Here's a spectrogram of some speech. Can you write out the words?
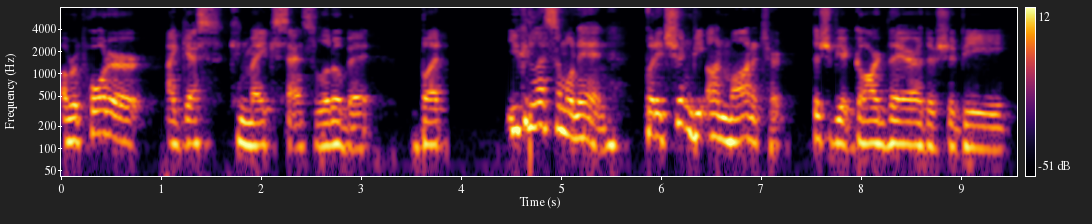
a reporter, I guess, can make sense a little bit, but you can let someone in, but it shouldn't be unmonitored. There should be a guard there. There should be,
